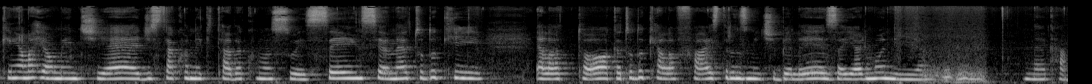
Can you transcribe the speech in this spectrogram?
quem ela realmente é, de estar conectada com a sua essência, né? Tudo que ela toca, tudo que ela faz transmite beleza e harmonia, né, Cá?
